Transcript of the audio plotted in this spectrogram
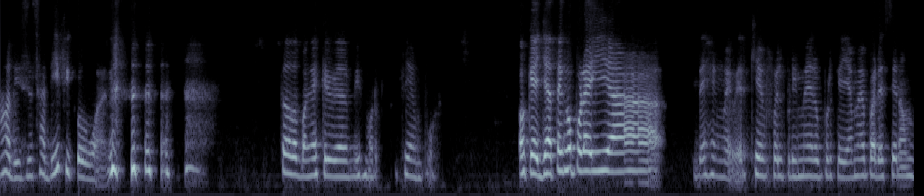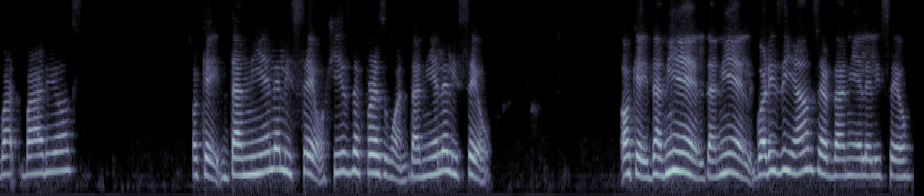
Oh, this is a difficult one. Todos van a escribir al mismo tiempo. Ok, ya tengo por ahí a... Déjenme ver quién fue el primero porque ya me aparecieron va- varios. Ok, Daniel Eliseo. He is the first one. Daniel Eliseo. Ok, Daniel, Daniel. What is the answer, Daniel Eliseo?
